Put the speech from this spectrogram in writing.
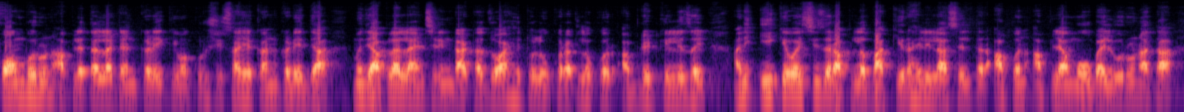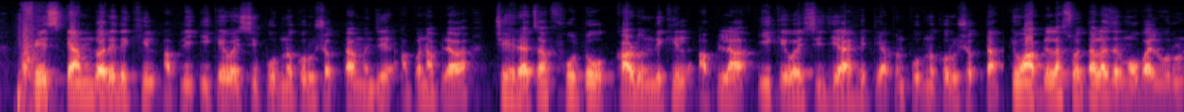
फॉर्म भरून आपल्या तलाट्यांकडे किंवा कृषी सहाय्यकांकडे द्या. म्हणजे आपला लँड डाटा जो आहे तो लवकरात लवकर अपडेट केले जाईल. आणि ई के वाय सी जर आपलं बाकी राहिलेलं असेल तर आपण आपल्या मोबाईलवरून आता फेस कॅमद्वारे देखील आपली ई के वाय सी पूर्ण करू शकता. म्हणजे आपण आपल्या चेहऱ्याचा फोटो काढून देखील आपला ई के वाय सी जी आहे ती आपण पूर्ण करू शकता. किंवा आपल्याला स्वतःला जर मोबाईलवरून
